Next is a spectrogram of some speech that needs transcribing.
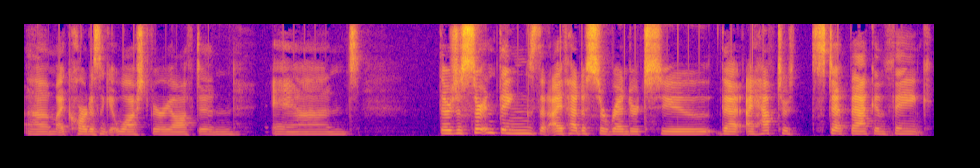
um, my car doesn't get washed very often. And there's just certain things that I've had to surrender to that I have to step back and think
